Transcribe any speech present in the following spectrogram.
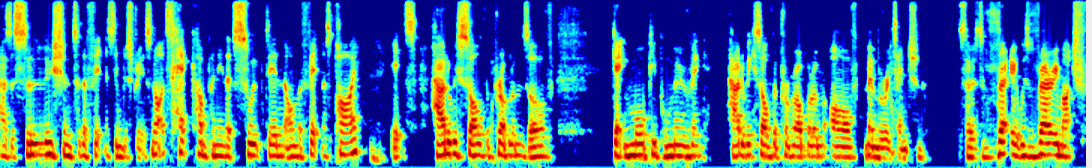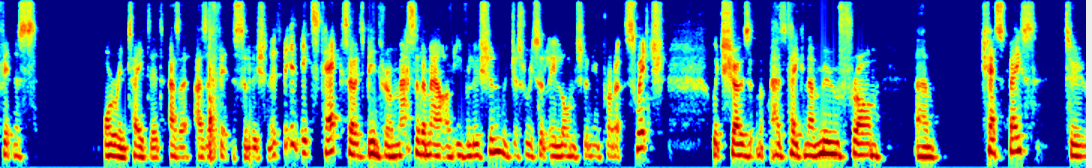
as a solution to the fitness industry. It's not a tech company that swooped in on the fitness pie. It's how do we solve the problems of getting more people moving? How do we solve the problem of member retention? So it's very, it was very much fitness orientated as a as a fitness solution. It's it's tech, so it's been through a massive amount of evolution. We've just recently launched a new product, Switch, which shows has taken a move from um, chest base to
